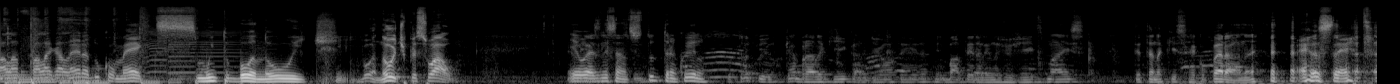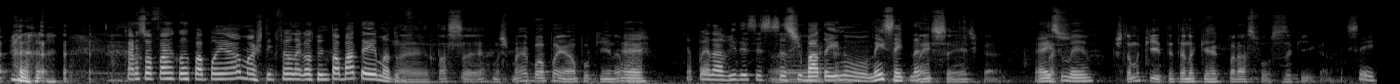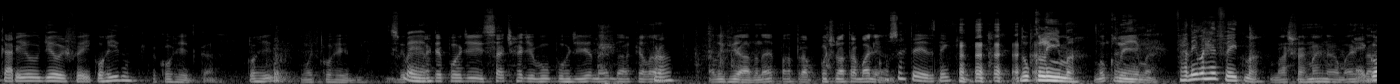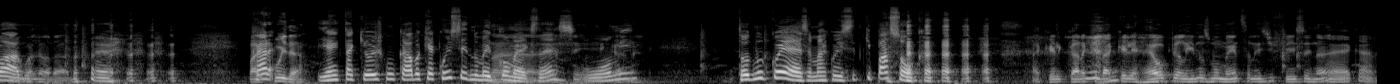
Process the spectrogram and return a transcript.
Fala, fala galera do Comex, muito boa noite. Boa noite, pessoal. Eu, Wesley Santos, tudo tranquilo? Tudo tranquilo, quebrado aqui, cara, de ontem ainda, me bateram ali no jiu-jitsu, mas tentando aqui se recuperar, né? É o certo. o cara só faz coisa pra apanhar, mas tem que fazer um negócio pra, pra bater, mano. É, tá certo, mas, mas é bom apanhar um pouquinho, né, É, mano? que apanha da vida, esse É, chibata aí não, nem sente, né? Nem sente, cara. É Mas isso mesmo. Estamos aqui, tentando aqui recuperar as forças aqui, cara. Isso aí, cara. E o de hoje foi corrido? Foi corrido, cara. Corrido. Muito corrido. Isso depois, mesmo. Depois de sete Red Bull por dia, né, dá aquela Pronto. aliviada, né, pra tra- continuar Com trabalhando. certeza, tem que... No clima. No clima. Faz nem mais refeito, mano. Mas faz mais não, mas É dá igual uma água. melhorada. É. Vai, Cara, cuida. E a gente tá aqui hoje com um cabo que é conhecido no meio do É, Comex, né? sim, o homem... cara. Todo mundo conhece, é mais conhecido que paçoca. Aquele cara que dá aquele help ali nos momentos ali difíceis, né? é, cara.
